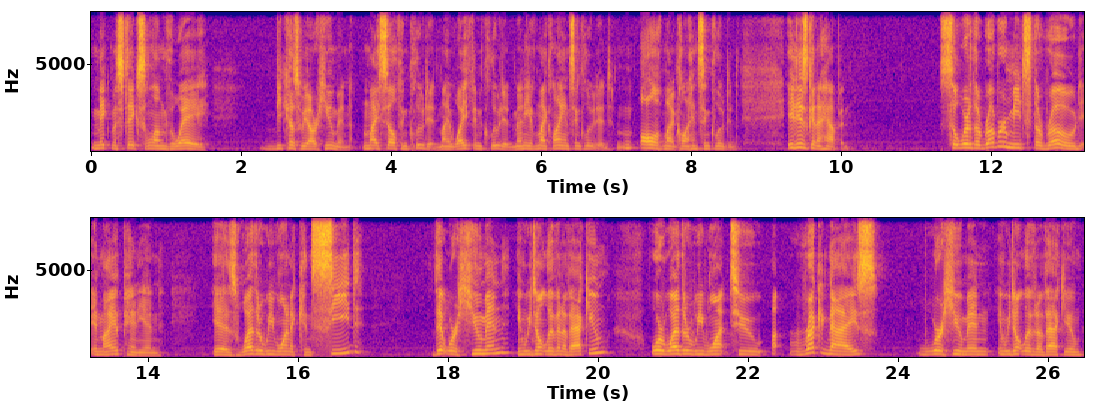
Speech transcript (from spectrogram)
make mistakes along the way because we are human, myself included, my wife included, many of my clients included, all of my clients included. It is going to happen. So, where the rubber meets the road, in my opinion, is whether we want to concede that we're human and we don't live in a vacuum, or whether we want to uh, recognize we're human and we don't live in a vacuum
